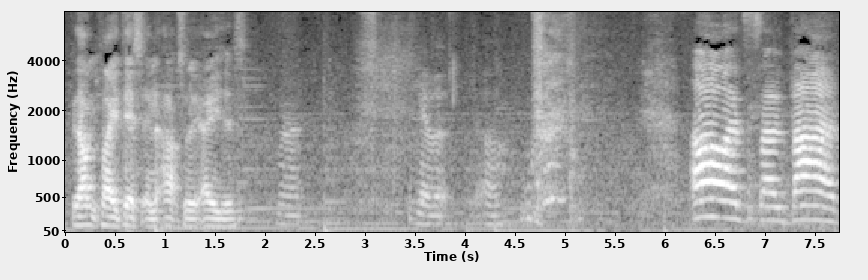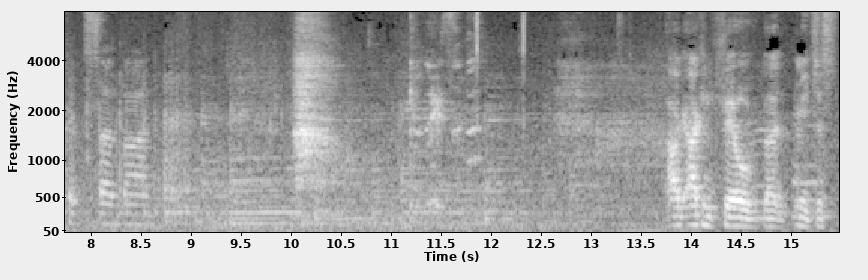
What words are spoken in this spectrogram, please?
Because I haven't played this in absolute ages. Right. Yeah, but. Oh. oh, it's so bad. It's so bad. I, I can feel that me just.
